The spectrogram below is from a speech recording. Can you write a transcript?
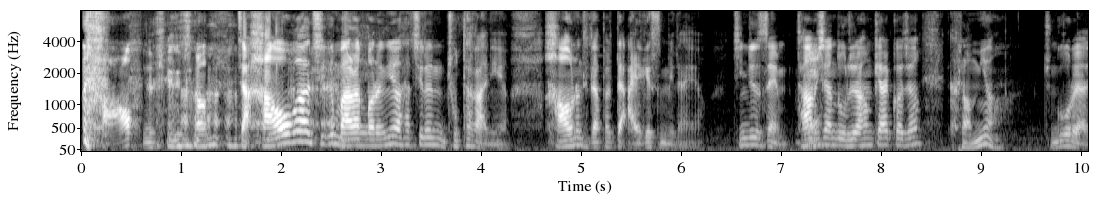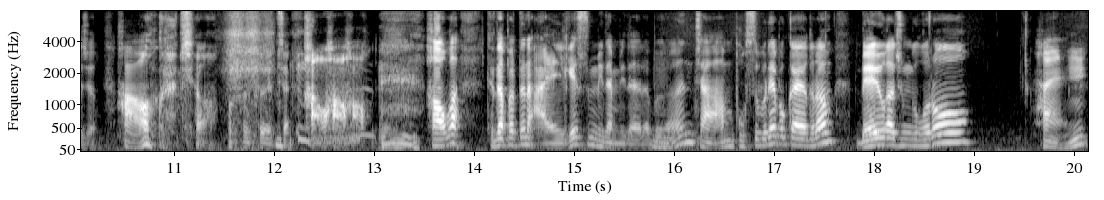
하오 이렇게 그죠. 자 하오가 지금 말한 거는요 사실은 좋다가 아니에요. 하오는 대답할 때 알겠습니다예요. 진준 쌤 다음 네. 시간도 우리랑 함께 할 거죠? 그럼요. 중국어로 해야죠. 好. 그렇죠. 그렇죠. 하오 하오. 하오가 대답할 때는 알겠습니다입니다, 여러분. 자, 한번 복습을 해볼까요? 그럼 매우가 중국어로 很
